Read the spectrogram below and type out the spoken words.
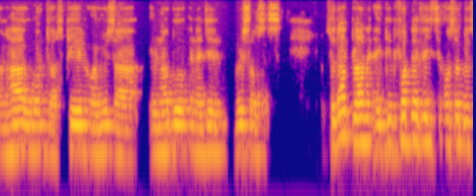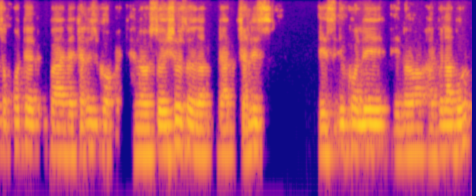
on how we want to scale or use our renewable energy resources. So that plan, unfortunately, is also being supported by the Chinese government. You know, so it shows that, that Chinese is equally, you know, available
